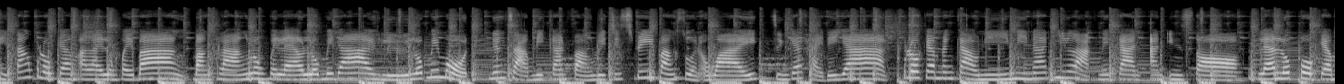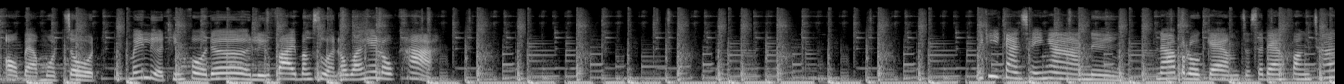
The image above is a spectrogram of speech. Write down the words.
ติดตั้งโปรแกรมอะไรลงไปบ้าง บางครั้งลงไปแล้วลบไม่ได้ หรือลบไม่หมด เนื่องจากมีการฝัง registry บางส่วนเอาไว้ จึงแก้ไขได้ยาก โปรแกรมดังกล่าวนี้มีหน้าที่หลักในการ uninstall และลบโปรแกรมออกแบบหมดจทย์ไม่เหลือทิ้งโฟลเดอร์ หรือไฟล์บางส่วนเอาไว้ให้ลบค่ะ วิธีการใช้งาน 1. หน้าโปรแกรมจะแสดงฟังก์ชัน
